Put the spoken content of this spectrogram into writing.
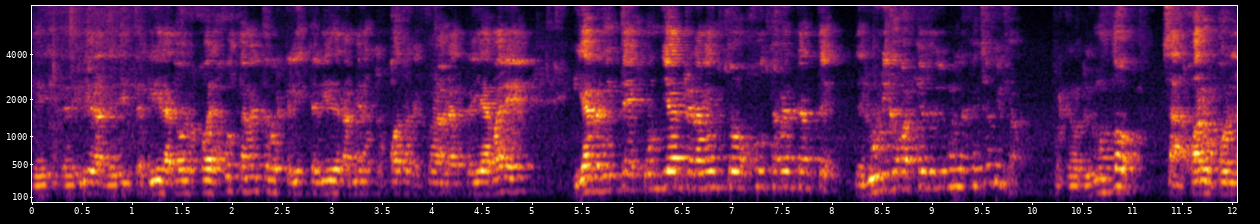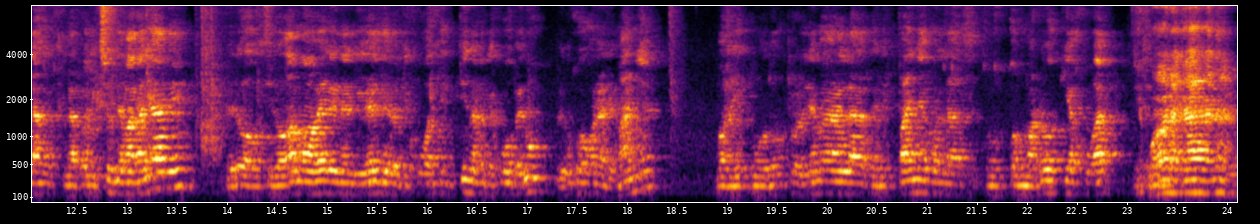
le diste libre, le libre a todos los jugadores justamente porque le diste libre también a estos cuatro que fueron a la despedida de pared, y ya perdiste un día de entrenamiento justamente antes del único partido que tuvimos en la fecha FIFA, porque no tuvimos dos. O sea, jugaron por la, la colección de Magallanes, pero si lo vamos a ver en el nivel de lo que jugó Argentina, lo que jugó Perú, Perú jugó con Alemania, bueno, y tuvo todo un problema en, la- en España con, las, con, con Marruecos a jugar. El jugador acaba de ganar.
